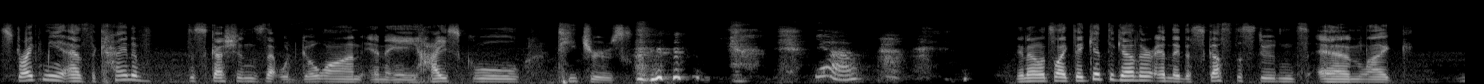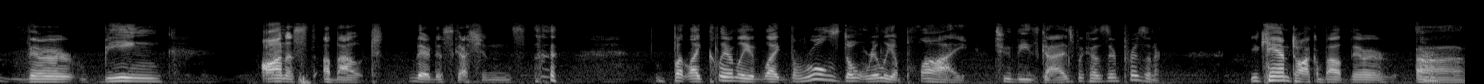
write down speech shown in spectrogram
strike me as the kind of discussions that would go on in a high school teachers. Yeah. You know, it's like they get together and they discuss the students and like they're being honest about their discussions. but like clearly like the rules don't really apply to these guys because they're prisoner. You can talk about their uh,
